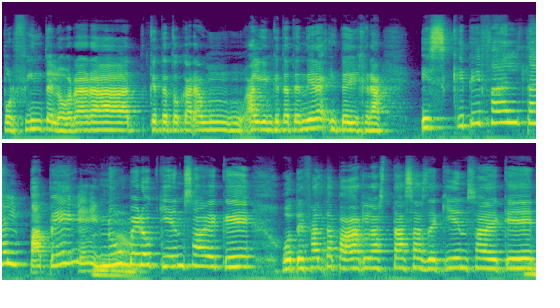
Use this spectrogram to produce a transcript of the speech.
por fin te lograra que te tocara un, alguien que te atendiera y te dijera, es que te falta el papel, el No. número, quién sabe qué, o te falta pagar las tasas de quién sabe qué,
